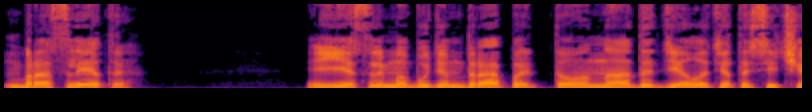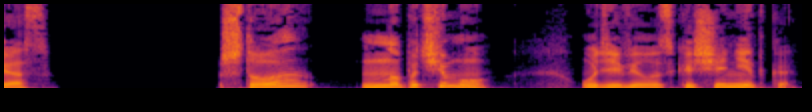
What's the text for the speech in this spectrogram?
«Браслеты. Если мы будем драпать, то надо делать это сейчас». «Что? Но почему?» — удивилась Кощенитка.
